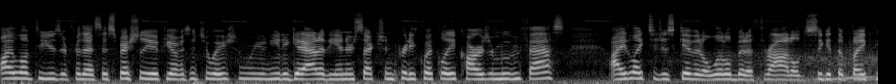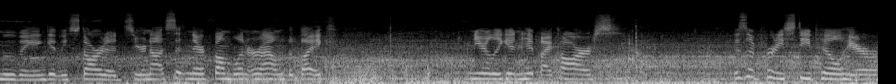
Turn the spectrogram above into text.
I love to use it for this, especially if you have a situation where you need to get out of the intersection pretty quickly, cars are moving fast. I like to just give it a little bit of throttle just to get the bike moving and get me started so you're not sitting there fumbling around with the bike, nearly getting hit by cars. This is a pretty steep hill here.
